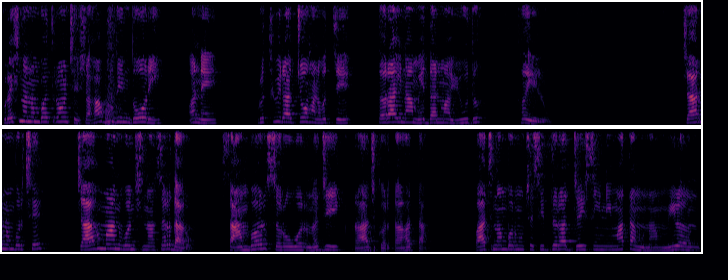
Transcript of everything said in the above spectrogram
પ્રશ્ન નંબર ત્રણ છે, શહાબુદ્દીન ધોરી અને પૃથ્વીરાજ ચૌહાણ વચ્ચે તરાઈના મેદાનમાં યુદ્ધ થયેલું. ચાર નંબર છે, ચાહમાન વંશના સરદારો સાંભર સરોવર નજીક રાજ કરતા હતા. પાંચ નંબરનું છે, સિદ્ધરાજ જયસિંહની માતાનું નામ મિળન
